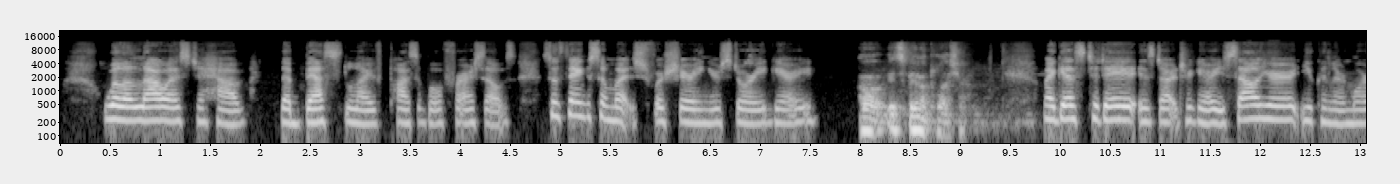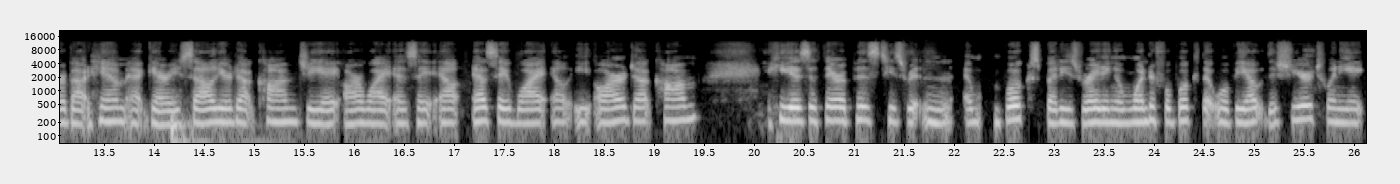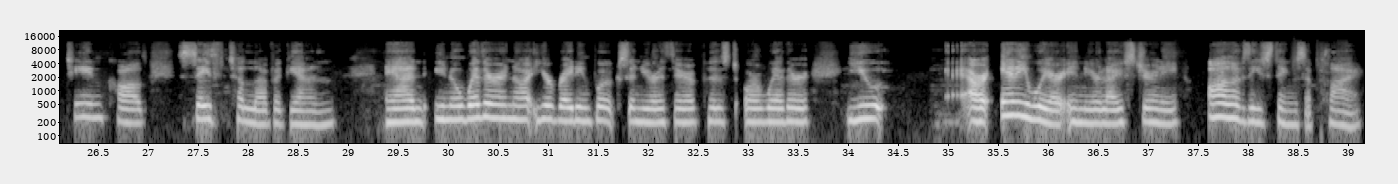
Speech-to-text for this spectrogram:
will allow us to have the best life possible for ourselves. So thanks so much for sharing your story, Gary. Oh, it's been a pleasure. My guest today is Dr. Gary Salyer. You can learn more about him at garysalyer.com, G A R Y S A Y L E R.com. He is a therapist. He's written books, but he's writing a wonderful book that will be out this year, 2018, called Safe to Love Again. And, you know, whether or not you're writing books and you're a therapist or whether you are anywhere in your life's journey, all of these things apply.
